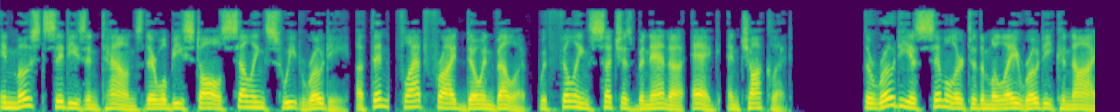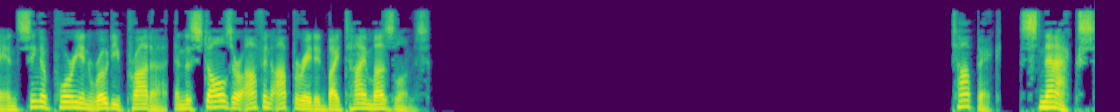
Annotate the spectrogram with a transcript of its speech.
In most cities and towns there will be stalls selling sweet roti, a thin, flat fried dough envelope, with fillings such as banana, egg, and chocolate. The roti is similar to the Malay roti canai and Singaporean roti prata, and the stalls are often operated by Thai Muslims. Snacks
